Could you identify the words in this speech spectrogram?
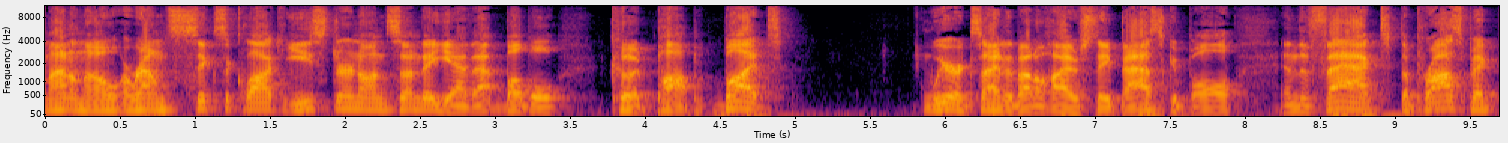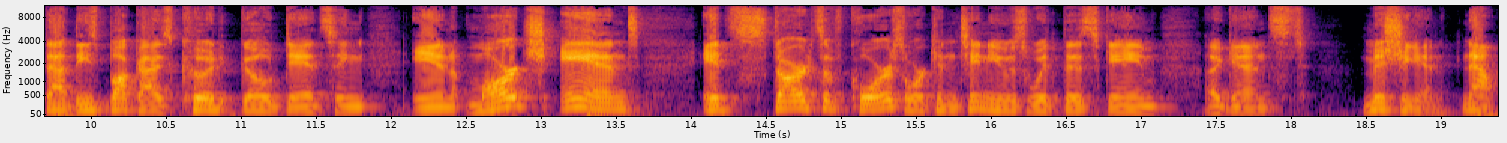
I don't know, around 6 o'clock Eastern on Sunday, yeah, that bubble could pop. But we're excited about Ohio State basketball and the fact, the prospect that these Buckeyes could go dancing in March. And it starts, of course, or continues with this game against Michigan. Now,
